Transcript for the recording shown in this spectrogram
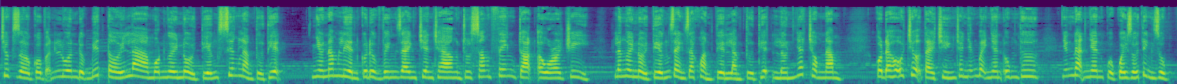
Trước giờ cô vẫn luôn được biết tới là một người nổi tiếng siêng làm từ thiện. Nhiều năm liền cô được vinh danh trên trang DoSomething.org là người nổi tiếng dành ra khoản tiền làm từ thiện lớn nhất trong năm. Cô đã hỗ trợ tài chính cho những bệnh nhân ung thư, những nạn nhân của quấy rối tình dục,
